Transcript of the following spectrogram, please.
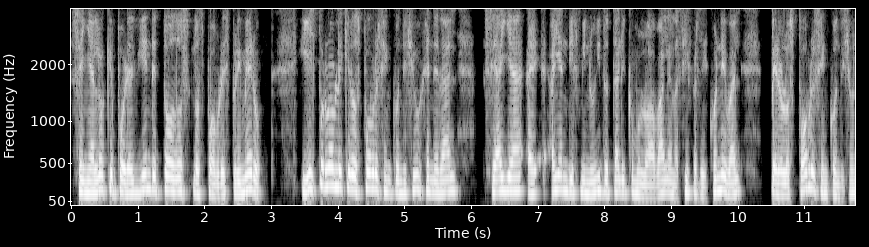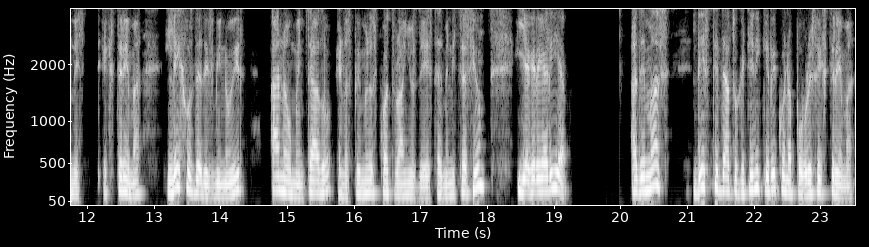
señaló que por el bien de todos los pobres primero. Y es probable que los pobres en condición general se haya, eh, hayan disminuido tal y como lo avalan las cifras del Coneval, pero los pobres en condiciones extrema, lejos de disminuir, han aumentado en los primeros cuatro años de esta administración. Y agregaría, además de este dato que tiene que ver con la pobreza extrema,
